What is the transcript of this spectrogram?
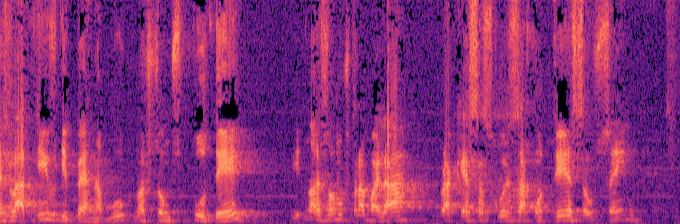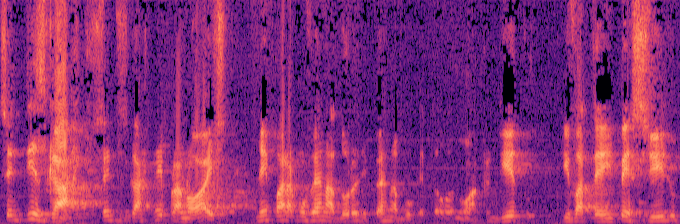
Legislativo de Pernambuco, nós somos poder e nós vamos trabalhar para que essas coisas aconteçam sem, sem desgaste, sem desgaste nem para nós, nem para a governadora de Pernambuco. Então, eu não acredito que vai ter empecilho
